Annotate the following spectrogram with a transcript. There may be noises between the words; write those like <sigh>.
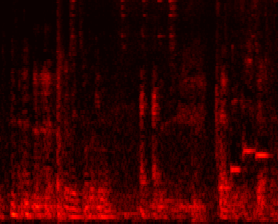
<laughs>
